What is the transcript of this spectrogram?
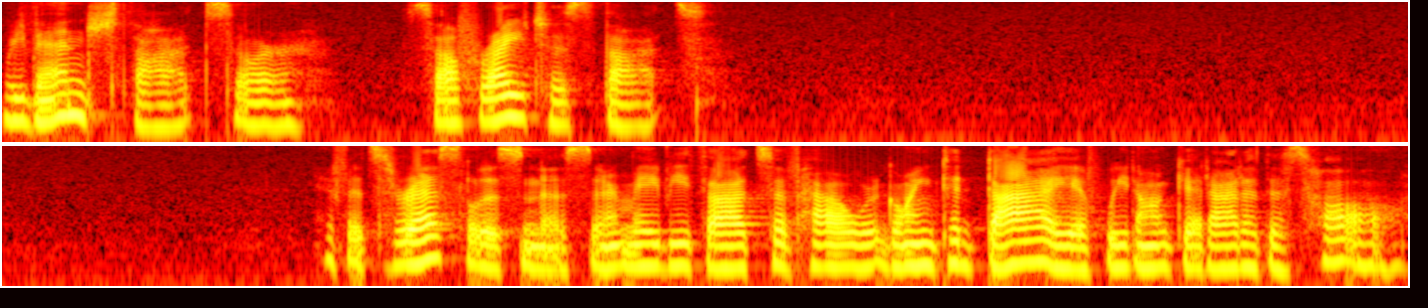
revenge thoughts or self righteous thoughts. If it's restlessness, there may be thoughts of how we're going to die if we don't get out of this hall.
